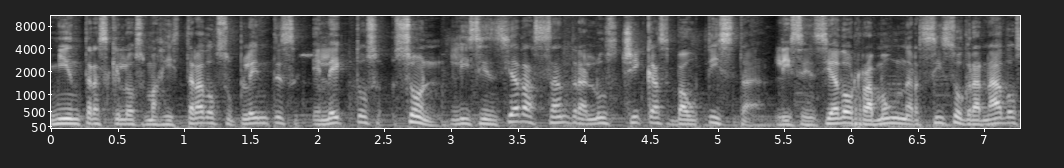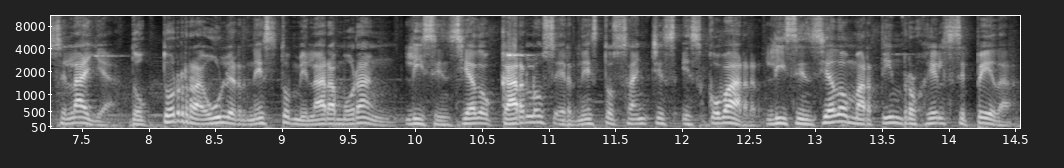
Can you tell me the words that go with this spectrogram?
mientras que los magistrados suplentes electos son licenciada Sandra Luz Chicas Bautista, licenciado Ramón Narciso Granado Celaya, doctor Raúl Ernesto Melara Morán, licenciado Carlos Ernesto Sánchez Escobar, licenciado Martín Rogel Cepeda,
